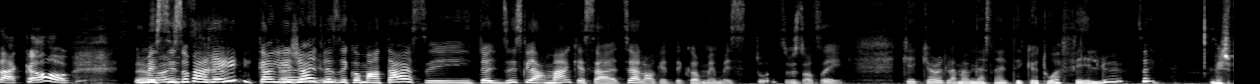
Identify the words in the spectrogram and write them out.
d'accord! Mais c'est ça pareil. Quand les gens te laissent des commentaires, c'est, ils te le disent clairement que ça, tu alors que t'es comme, mais, mais si toi, tu veux sortir avec quelqu'un de la même nationalité que toi, fais-le, tu sais. Mais je,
